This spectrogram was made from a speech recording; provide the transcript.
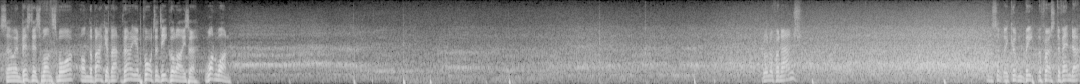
So in business once more on the back of that very important equaliser. 1-1. Bruno Fernandes. And simply couldn't beat the first defender.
